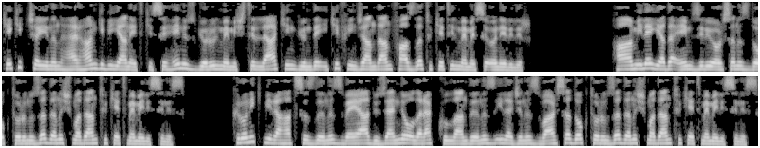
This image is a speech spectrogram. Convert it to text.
Kekik çayının herhangi bir yan etkisi henüz görülmemiştir lakin günde iki fincandan fazla tüketilmemesi önerilir. Hamile ya da emziriyorsanız doktorunuza danışmadan tüketmemelisiniz. Kronik bir rahatsızlığınız veya düzenli olarak kullandığınız ilacınız varsa doktorunuza danışmadan tüketmemelisiniz.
